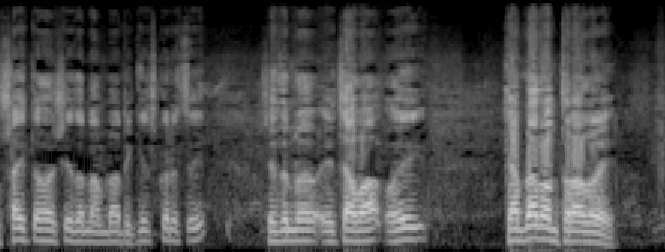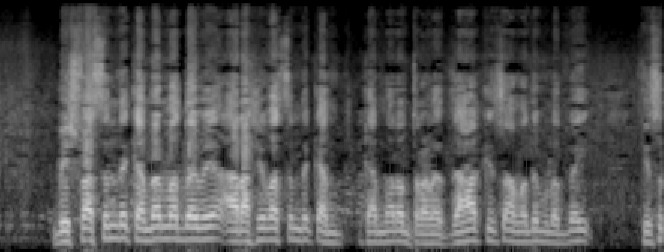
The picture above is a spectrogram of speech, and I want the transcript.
উৎসাহিত হয়, সেজন্য আমরা রিকোয়েস্ট করেছি। সেজন্য এই চাওয়া, ওই ক্যামেরার অন্তরালয়ে বিশ পার্সেন্টের ক্যামেরার মাধ্যমে আর আশি পার্সেন্টের ক্যামেরার অন্তরালয়ে যা কিছু আমাদের মুরদ ভাই কিছু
